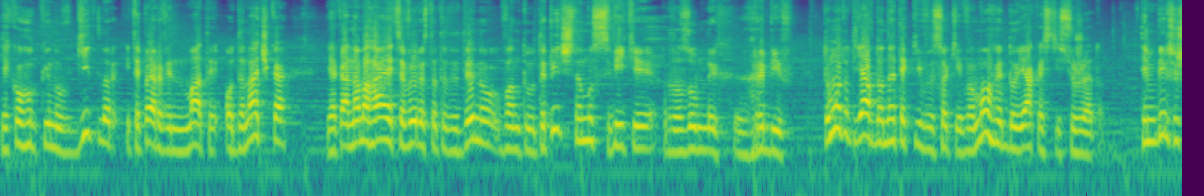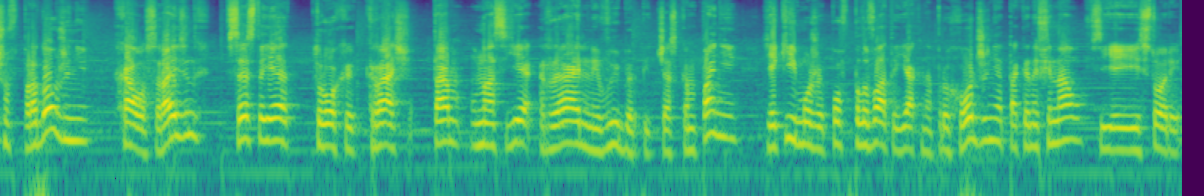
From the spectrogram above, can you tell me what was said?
якого кинув Гітлер, і тепер він мати одиначка, яка намагається виростити дитину в антиутопічному світі розумних грибів. Тому тут явно не такі високі вимоги до якості сюжету. Тим більше, що в продовженні Chaos Rising все стає трохи краще. Там у нас є реальний вибір під час кампанії, який може повпливати як на проходження, так і на фінал всієї історії.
